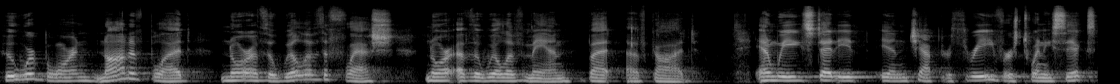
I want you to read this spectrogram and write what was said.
who were born not of blood, nor of the will of the flesh, nor of the will of man, but of God. And we studied in chapter 3, verse 26,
